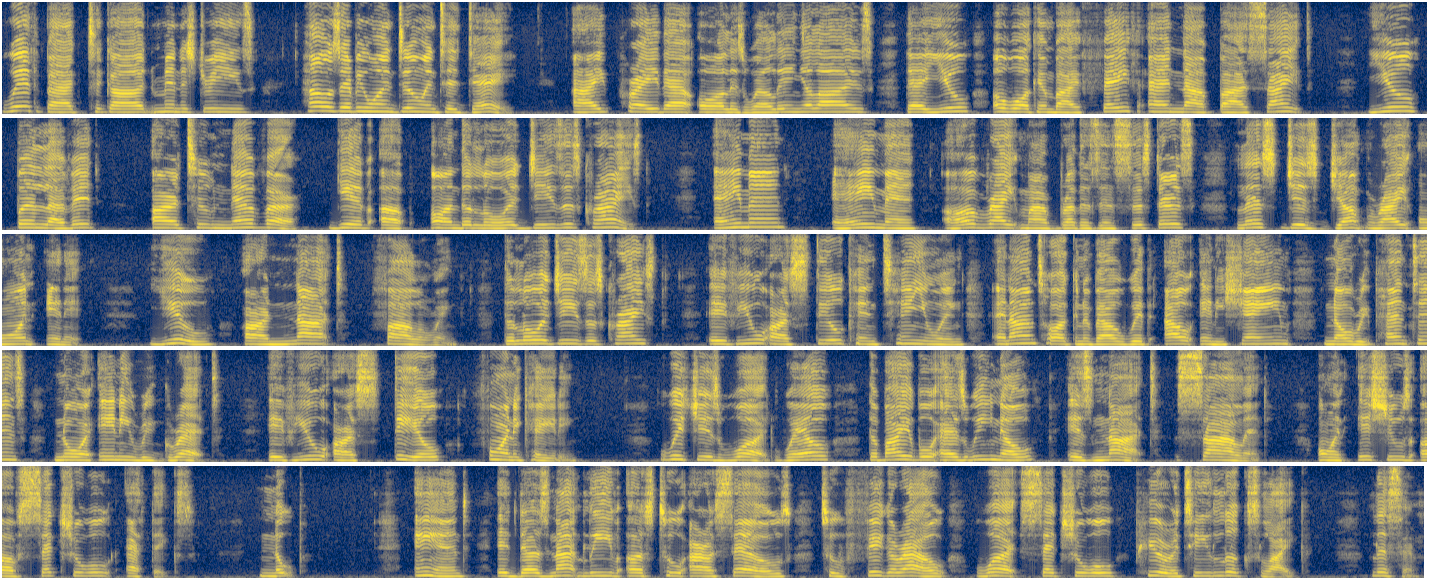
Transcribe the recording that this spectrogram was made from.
with Back to God Ministries. How's everyone doing today? I pray that all is well in your lives, that you are walking by faith and not by sight. You, beloved, are to never give up on the Lord Jesus Christ. Amen. Amen. All right, my brothers and sisters, let's just jump right on in it. You are not following the Lord Jesus Christ if you are still continuing, and I'm talking about without any shame, no repentance, nor any regret, if you are still fornicating. Which is what? Well, the Bible, as we know, is not silent on issues of sexual ethics. Nope. And it does not leave us to ourselves to figure out what sexual purity looks like. Listen,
